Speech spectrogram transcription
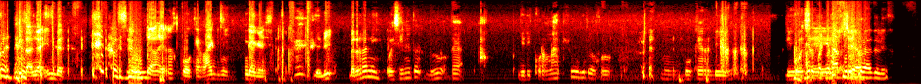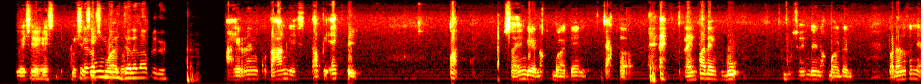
Waduh. ditanyain bed. Ya udah akhirnya aku boker lagi nih. Enggak guys. Jadi beneran nih WC nya tuh dulu kayak aku jadi kurang nafsu gitu loh kalau mau boker di di WC pakai nafsu Kira ya? WC S WC milih tuh jalan apa tuh? akhirnya aku tahan guys. Tapi aktif pak saya nggak enak badan. Cakep eh lain pak deng bu. Bu saya nggak enak badan. Padahal kan ya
